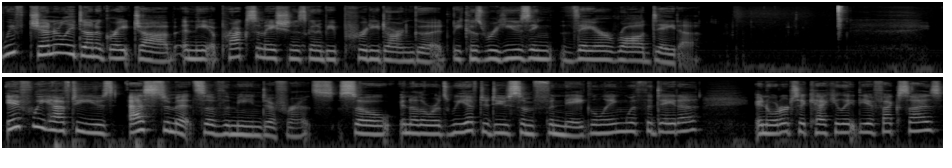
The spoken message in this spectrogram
we've generally done a great job, and the approximation is going to be pretty darn good because we're using their raw data. If we have to use estimates of the mean difference, so in other words, we have to do some finagling with the data in order to calculate the effect size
